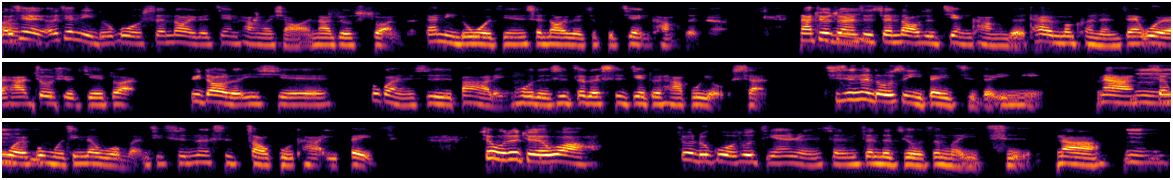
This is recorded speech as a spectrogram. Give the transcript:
而且而且，你如果生到一个健康的小孩，那就算了。但你如果今天生到一个是不健康的呢？那就算是生到是健康的，他有没有可能在未来他就学阶段遇到了一些，不管是霸凌，或者是这个世界对他不友善，其实那都是一辈子的阴影。那身为父母亲的我们，其实那是照顾他一辈子。所以我就觉得哇，就如果说今天人生真的只有这么一次，那嗯。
